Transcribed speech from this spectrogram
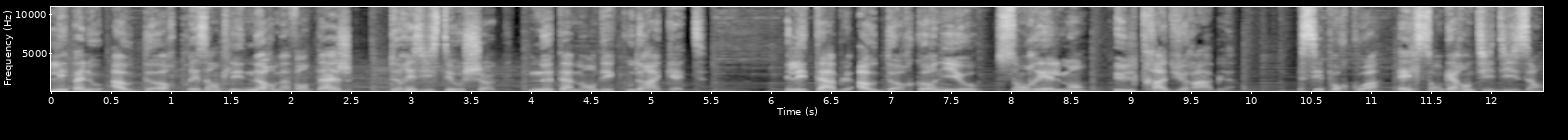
les panneaux outdoor présentent l'énorme avantage de résister aux chocs, notamment des coups de raquette. Les tables outdoor Cornio sont réellement ultra durables. C'est pourquoi elles sont garanties 10 ans.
